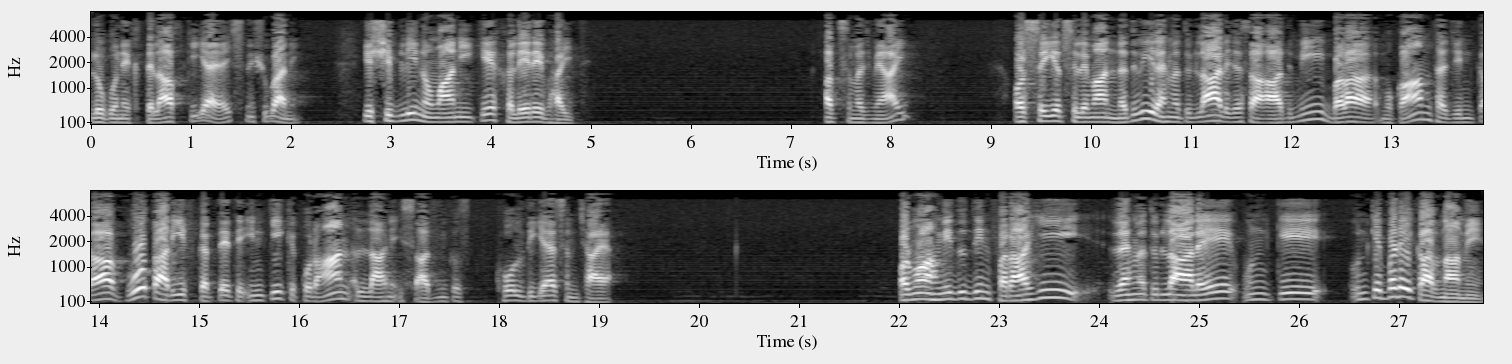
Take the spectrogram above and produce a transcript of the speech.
لوگوں نے اختلاف کیا ہے، اس میں شبہ نہیں۔ یہ شبلی نعمانی کے خلیرے بھائی تھے۔ اب سمجھ میں آئی؟ اور سید سلیمان ندوی رحمت اللہ علیہ جیسا آدمی بڑا مقام تھا جن کا وہ تعریف کرتے تھے ان کی کہ قرآن اللہ نے اس آدمی کو کھول دیا سمجھایا۔ اور وہ حمید الدین فراہی رحمت اللہ علیہ ان کے ان کے بڑے کارنامے،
